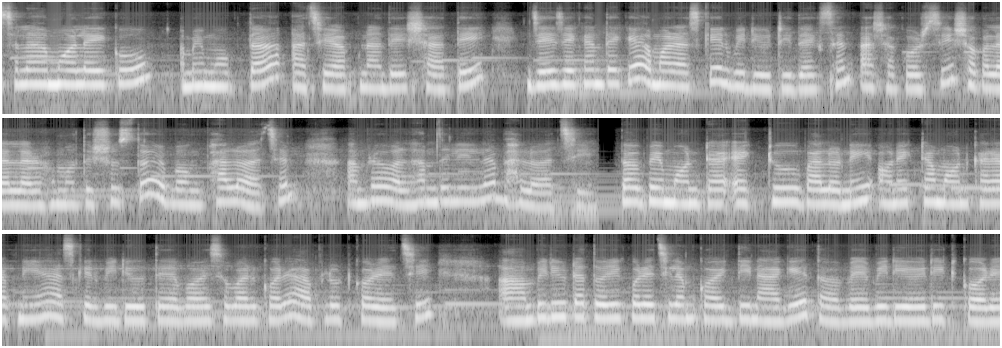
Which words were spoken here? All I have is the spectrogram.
আসসালামু আলাইকুম। আমি মুক্তা, আছি আপনাদের সাথে। যে যেখান থেকে আমার আজকের ভিডিওটি দেখছেন, আশা করছি সকাল আল্লাহ রহমতে সুস্থ এবং ভালো আছেন। আমরাও আলহামদুলিল্লাহ ভালো আছি। তবে মনটা একটু ভালো নেই, অনেকটা মন খারাপ নিয়ে আজকের ভিডিওতে ভয়েস ওভার করে আপলোড করেছি। ভিডিওটা তৈরি করেছিলাম কয়েকদিন আগে, তবে ভিডিও এডিট করে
